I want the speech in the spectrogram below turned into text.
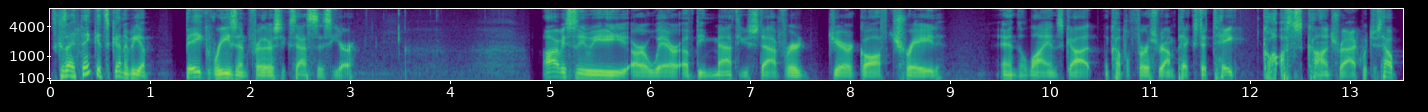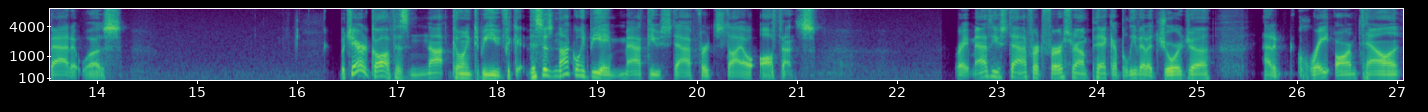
Because I think it's going to be a big reason for their success this year. Obviously, we are aware of the Matthew Stafford Jared Goff trade, and the Lions got a couple first round picks to take Goff's contract, which is how bad it was. But Jared Goff is not going to be this is not going to be a Matthew Stafford style offense. Right, Matthew Stafford first round pick, I believe out of Georgia, had a great arm talent.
